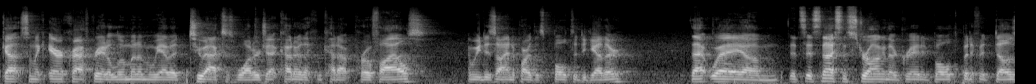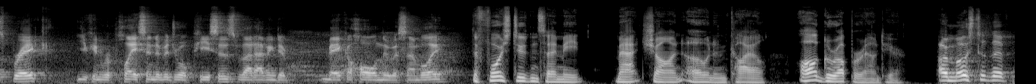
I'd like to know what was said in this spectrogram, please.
got some like aircraft grade aluminum and we have a two axis water jet cutter that can cut out profiles and we designed a part that's bolted together. That way um, it's, it's nice and strong and they're graded bolt, but if it does break, you can replace individual pieces without having to make a whole new assembly. The four students I meet, Matt, Sean, Owen, and Kyle, all grew up around here. Are most of the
